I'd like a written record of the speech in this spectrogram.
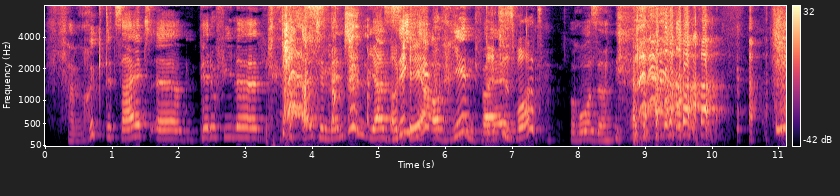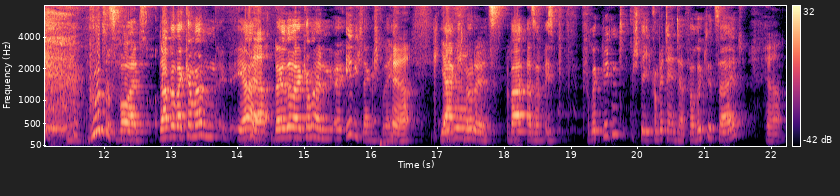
Verrückte Zeit, äh, pädophile alte Menschen. Ja, Okay. sicher, auf jeden Fall. Drittes Wort? Rose. Gutes Wort. Darüber kann man, ja, Ja. darüber kann man äh, ewig lang sprechen. Ja. Ja, Also- Knuddels. War, also, ist rückblickend stehe ich komplett dahinter. Verrückte Zeit. Ja.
